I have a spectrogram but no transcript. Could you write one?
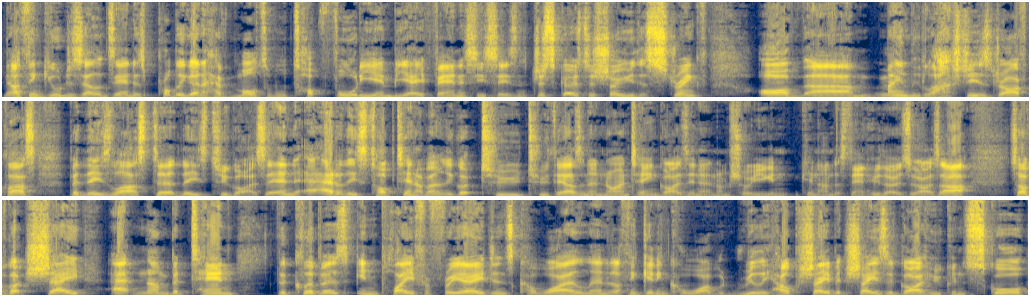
Now, I think Gilgeous-Alexander is probably going to have multiple top 40 NBA fantasy seasons. Just goes to show you the strength of um, mainly last year's draft class, but these last uh, these two guys. And out of these top 10, I've only got two 2019 guys in it, and I'm sure you can, can understand who those guys are. So I've got Shai at number 10. The Clippers in play for free agents, Kawhi Leonard. I think getting Kawhi would really help Shai, but Shai's a guy who can score.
